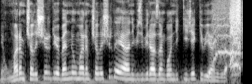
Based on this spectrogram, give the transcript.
Ya umarım çalışır diyor. Ben de umarım çalışır da yani bizi birazdan gondikleyecek gibi yani biraz.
